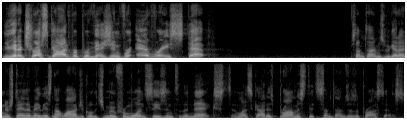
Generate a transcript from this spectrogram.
you've got to trust God for provision for every step. Sometimes we got to understand that maybe it's not logical that you move from one season to the next unless God has promised it. Sometimes there's a process.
